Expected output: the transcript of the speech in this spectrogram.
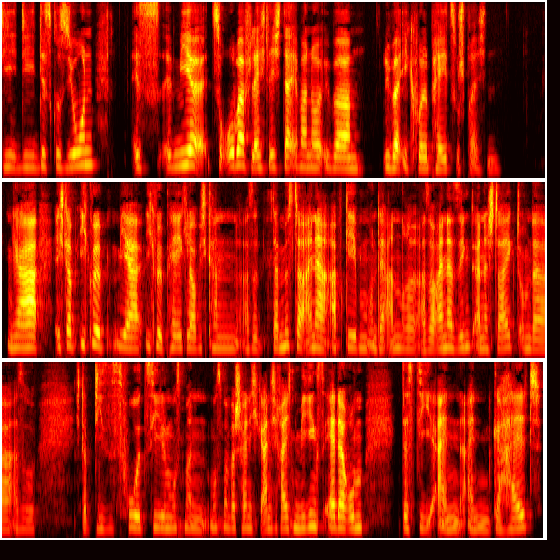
die, die Diskussion ist mir zu oberflächlich, da immer nur über, über Equal Pay zu sprechen. Ja, ich glaube, Equal, ja, Equal Pay, glaube ich, kann, also da müsste einer abgeben und der andere, also einer sinkt, einer steigt, um da, also ich glaube, dieses hohe Ziel muss man, muss man wahrscheinlich gar nicht reichen. Mir ging es eher darum, dass die ein, ein Gehalt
